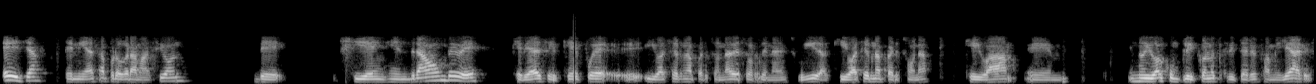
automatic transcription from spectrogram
ella tenía esa programación de si engendraba un bebé, quería decir que fue, eh, iba a ser una persona desordenada en su vida, que iba a ser una persona que iba, em, no iba a cumplir con los criterios familiares,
